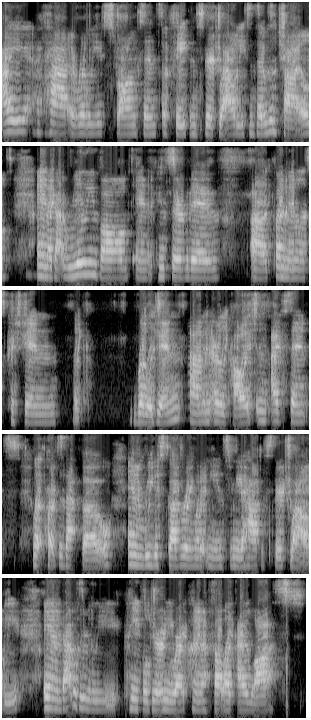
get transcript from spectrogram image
I have had a really strong sense of faith and spirituality since I was a child, and I got really involved in a conservative, uh, fundamentalist Christian, like, religion um, in early college, and I've since let parts of that go and rediscovering what it means for me to have the spirituality. And that was a really painful journey where I kind of felt like I lost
